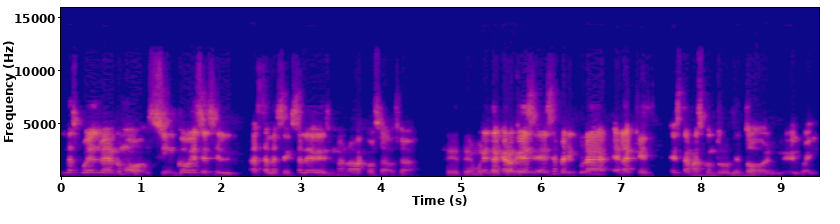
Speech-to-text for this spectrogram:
las puedes ver como cinco veces y hasta la sexta le ves una nueva cosa. O sea, Sí, tiene mucho neta creo que es esa película en la que está más control de todo el el güey.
